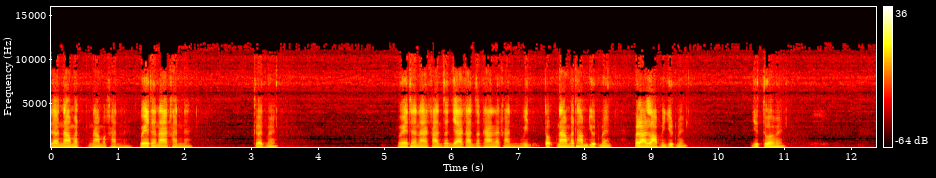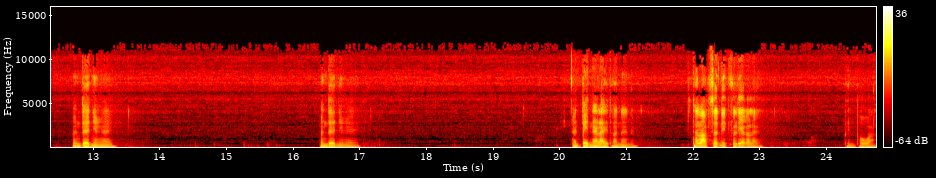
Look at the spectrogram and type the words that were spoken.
แล้วนามนามขันเวทนาขันน่ะเกิดไหม เวทนาขันสัญญาขันสังขารและขันนามธรรมหยุดไหมเวลาหลับมันหยุดไหมหยุดตัวไหมมันเดินยังไง มันเดินยังไงมันเป็นอะไรตอนนั้นนะถ้าหลับสนิทเขาเรียกอะไร เป็นผวัง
